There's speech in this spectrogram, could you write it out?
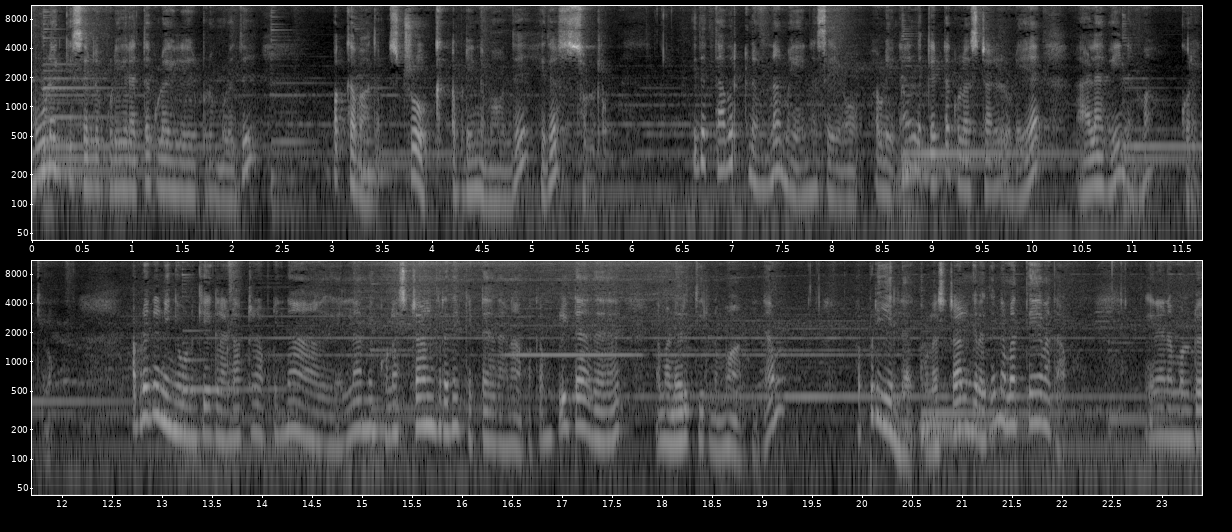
மூளைக்கு செல்லக்கூடிய இரத்த குழாயில் ஏற்படும் பொழுது பக்கவாதம் ஸ்ட்ரோக் அப்படின்னு நம்ம வந்து இதை சொல்கிறோம் இதை தவிர்க்கணும்னா நம்ம என்ன செய்யணும்? அப்படின்னா இந்த கெட்ட கொலஸ்ட்ராலுடைய அளவை நம்ம குறைக்கணும். அப்படின்னு நீங்கள் ஒன்று கேட்கலாம். டாக்டர் அப்படின்னா எல்லாமே கொலஸ்ட்ரால்ங்கிறதே கெட்டது தானே? அப்போ கம்ப்ளீட்டாக அதை நம்ம நிறுத்திடணுமா அப்படின்னா அப்படி இல்லை. கொலஸ்ட்ரால்ங்கிறது நம்ம தேவை தான் ஏன்னா நம்மளோட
